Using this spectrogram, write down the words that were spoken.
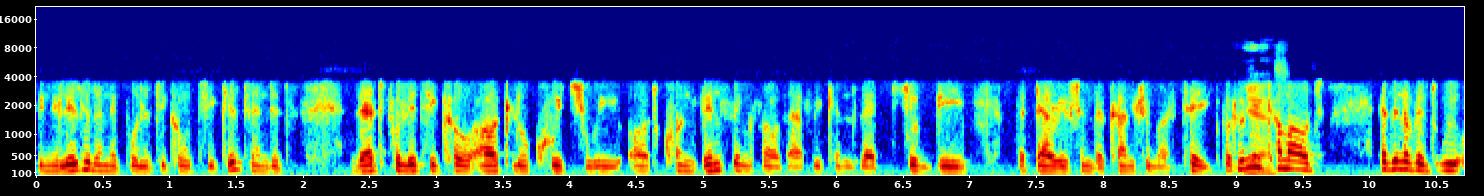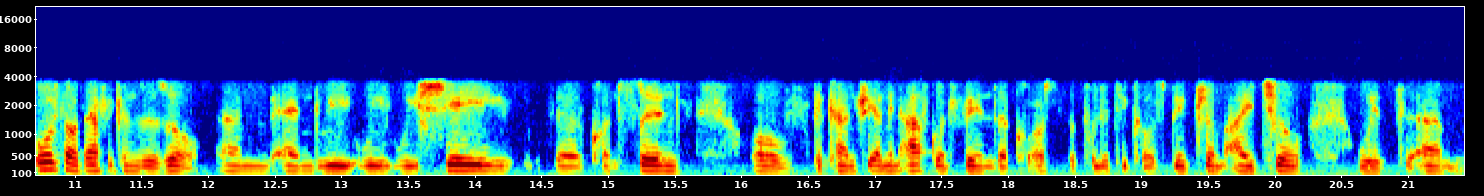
been elected on a political ticket, and it's that political outlook which we are convincing South Africans that should be the direction the country must take. But when yes. we come out, at the end of it, we're all South Africans as well, um, and we, we, we share the concerns of the country. I mean, I've got friends across the political spectrum. I chill with, um,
